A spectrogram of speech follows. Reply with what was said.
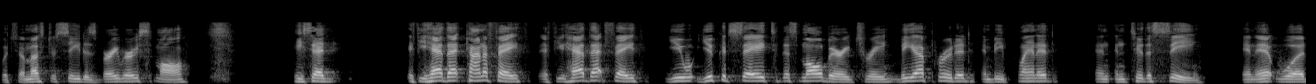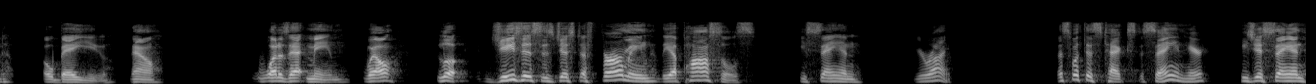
which a mustard seed is very, very small, he said, if you had that kind of faith, if you had that faith, you, you could say to this mulberry tree, Be uprooted and be planted in, into the sea, and it would obey you. Now, what does that mean? Well, look, Jesus is just affirming the apostles. He's saying, You're right. That's what this text is saying here. He's just saying,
